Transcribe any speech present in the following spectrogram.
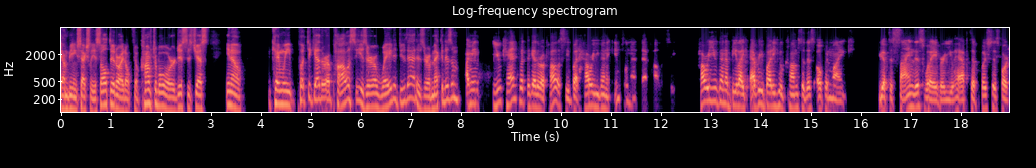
i'm being sexually assaulted or i don't feel comfortable or this is just you know can we put together a policy is there a way to do that is there a mechanism i mean you can put together a policy but how are you going to implement that policy how are you going to be like everybody who comes to this open mic? You have to sign this waiver. You have to push this forward.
